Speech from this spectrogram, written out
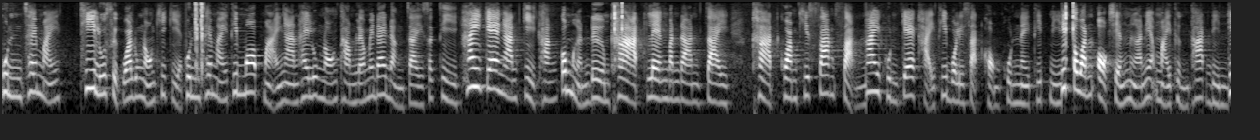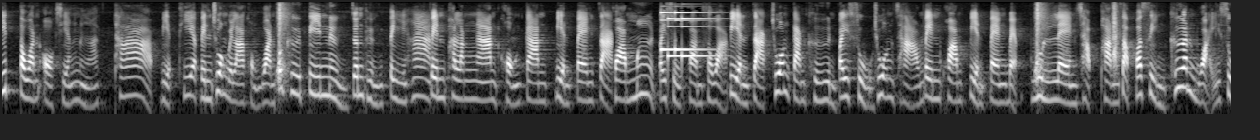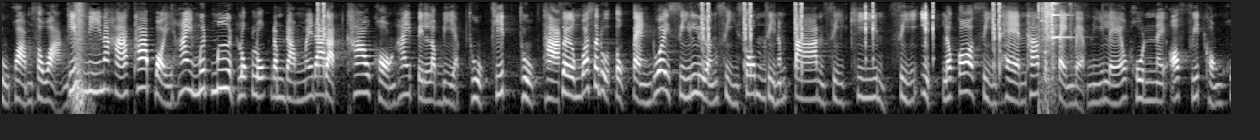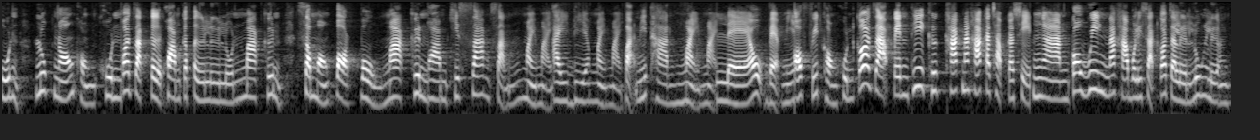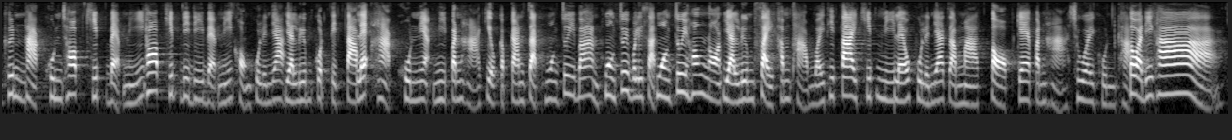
คุณใช่ไหมที่รู้สึกว่าลูกน้องขี้เกียจคุณใช่ไหมที่มอบหมายงานให้ลูกน้องทำแล้วไม่ได้ดั่งใจสักที ให้แก้งานกี่ครั้งก็เหมือนเดิม ขาดแรงบันดาลใจ ขาดความคิดสร้างสรรค์ ให้คุณแก้ไขที่บริษัทของคุณในทิศนี้ ทิศตะวันออกเฉียงเหนือเนี่ยหมายถึงธาตุดิน ทิศตะวันออกเฉียงเหนือ ถ้าเปรียบเทียบเป็นช่วงเวลาของวันก็คือตีหนึ่งจนถึงตีห้าเป็นพลังงานของการเปลี่ยนแปลงจากความมืดไปสู่ความสว่าง เปลี่ยนจากช่วงกลางคืนไปสู่ช่วงเช้า เป็นความเปลี่ยนแปลงแบบรุนแรงฉับพลันสรรพสิ่งเคลื่อนไหวสู่ความสว่างทิศนี้นะคะ ถ้าปล่อยให้มืดมืดลกลกดำดำๆไม่ได้จัดข้าวของให้เป็นระเบียบถูกทิศ ถูกทาง เสริมวัสดุตกแต่งด้วยสีเหลือง สีส้ม สีน้ำตาล สีครีม สีอิฐ แล้วก็สีแทน ถ้าตกแต่งแบบนี้แล้วคนในออฟฟิศของคุณ ลูกน้องของคุณก็จะเกิดความกระตือรือร้นมากขึ้น สมองปลอดโปร่งมากขึ้น ความคิดสร้างสรรค์ใหม่ ๆ ไอเดียใหม่ๆปณิธานใหม่ๆ แล้วแบบนี้ออฟฟิศของคุณก็จะเป็นที่คึกคักนะคะ กระฉับกระเฉงงานก็วิ่งนะคะ บริษัทก็เจริญรุ่งเรืองขึ้นหากคุณคุณชอบคลิปแบบนี้ ชอบคลิปดีๆ แบบนี้ของคุณเลนยาอย่าลืมกดติดตาม และหากคุณเนี่ยมีปัญหาเกี่ยวกับการจัดห่วงจุ้ยบ้านห่วงจุ้ยบริษัทห่วงจุ้ยห้องนอน อย่าลืมใส่คำถามไว้ที่ใต้คลิปนี้แล้วคุณเลนยาจะมาตอบแก้ปัญหาช่วยคุณค่ะ สวัสดีค่ะ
